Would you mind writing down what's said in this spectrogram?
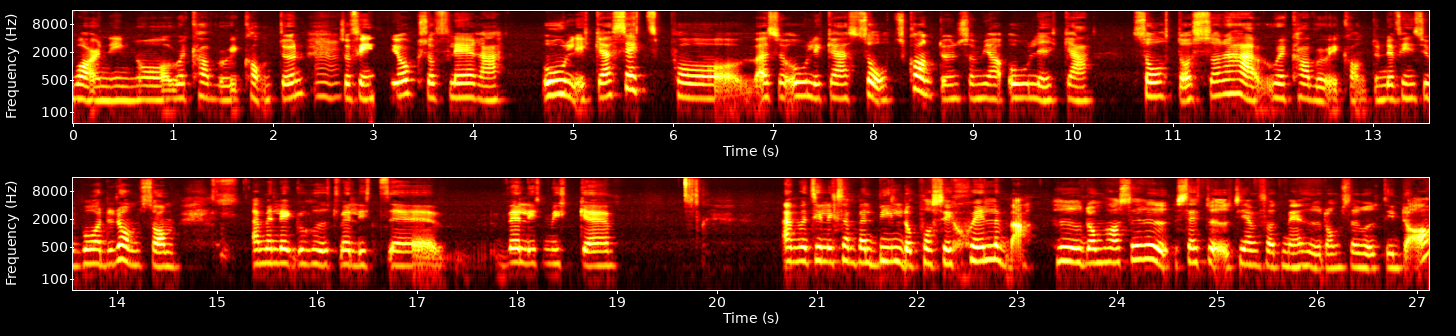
warning och recovery-konton Mm. så finns det ju också flera olika sätt på, alltså olika sorts konton som gör olika sorters sådana här recovery-konton. Det finns ju både de som ja, men lägger ut väldigt, eh, väldigt mycket men till exempel bilder på sig själva. Hur de har sett ut jämfört med hur de ser ut idag.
